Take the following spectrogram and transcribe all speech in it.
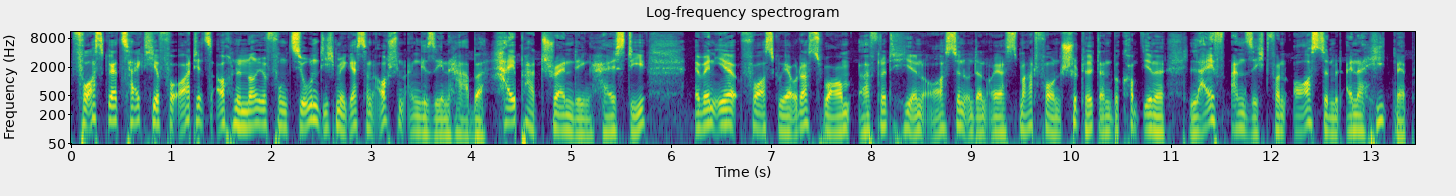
Foursquare zeigt hier vor Ort jetzt auch eine neue Funktion, die ich mir gestern auch schon angesehen habe. Hypertrending heißt die. Wenn ihr Foursquare oder Swarm öffnet hier in Austin und dann euer Smartphone schüttelt, dann bekommt ihr eine Live-Ansicht von Austin mit einer Heatmap.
